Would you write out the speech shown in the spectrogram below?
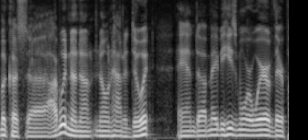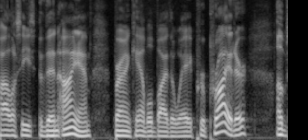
because uh, I wouldn't have known how to do it. And uh, maybe he's more aware of their policies than I am. Brian Campbell, by the way, proprietor of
